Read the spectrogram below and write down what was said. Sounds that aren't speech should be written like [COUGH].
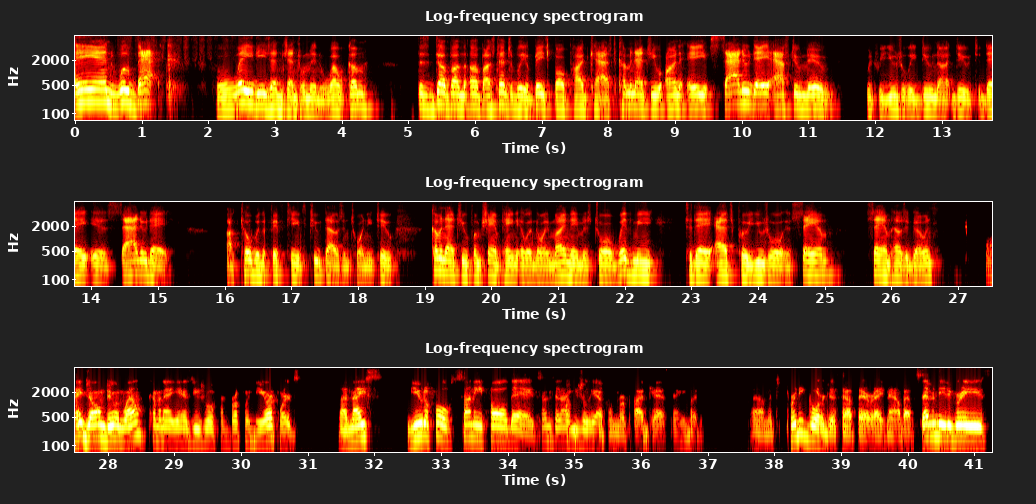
And we're back. Ladies and gentlemen, welcome. This is Dump on the Ump, ostensibly a baseball podcast, coming at you on a Saturday afternoon, which we usually do not do. Today is Saturday, October the 15th, 2022. Coming at you from Champaign, Illinois. My name is Joel. With me today, as per usual, is Sam. Sam, how's it going? Hey, Joe, I'm doing well. Coming at you as usual from Brooklyn, New York, where it's a nice, beautiful, sunny fall day. Sun's not usually up when we're podcasting, but um, it's pretty gorgeous out there right now. About 70 degrees,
